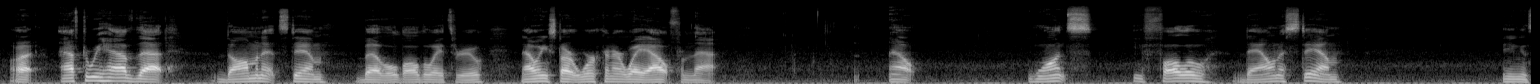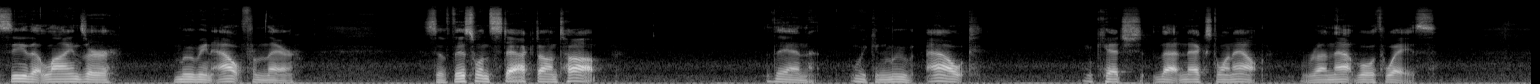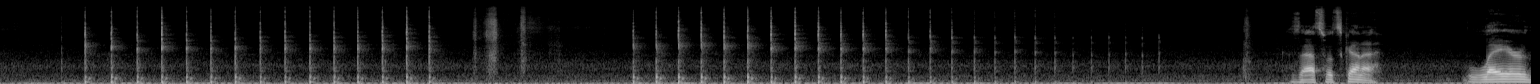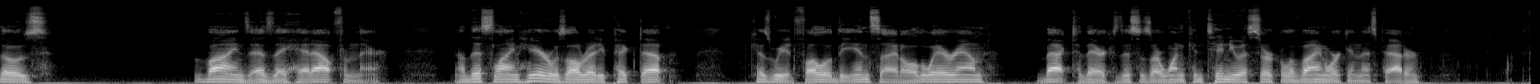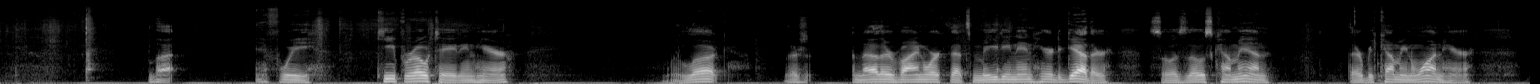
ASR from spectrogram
All right, after we have that dominant stem beveled all the way through, now we can start working our way out from that. Now, once you follow down a stem, you can see that lines are moving out from there. So if this one's stacked on top, then we can move out and catch that next one out. Run that both ways. Because that's what's going to layer those vines as they head out from there. Now this line here was already picked up because we had followed the inside all the way around back to there because this is our one continuous circle of vine work in this pattern. But if we keep rotating here, we look, there's another vine work that's meeting in here together. So as those come in, they're becoming one here.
